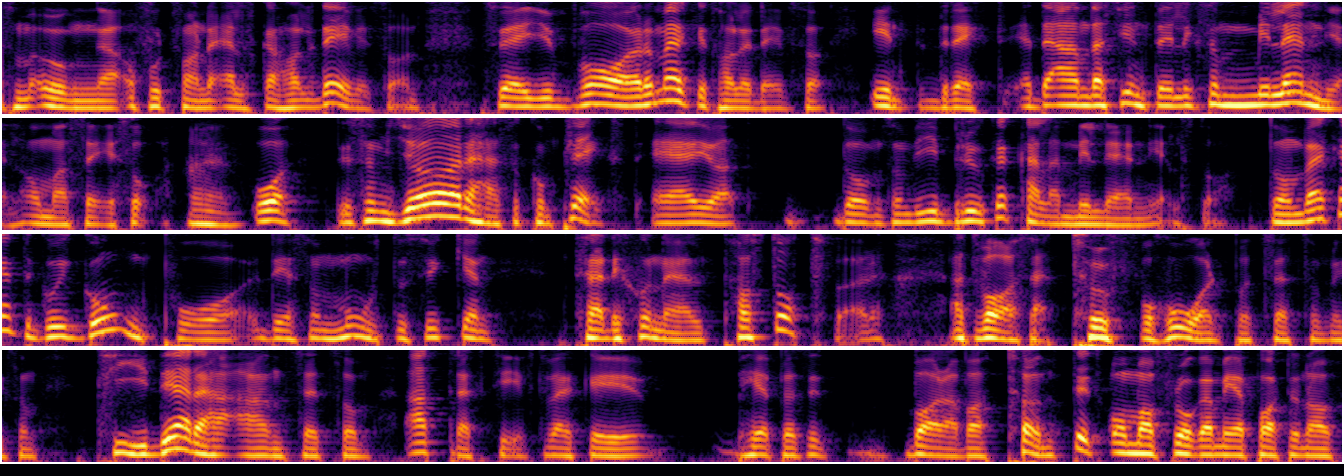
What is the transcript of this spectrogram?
som är unga och fortfarande älskar Harley Davidson så är ju varumärket Harley Davidson inte direkt, det andas ju inte liksom millennial om man säger så. Nej. Och det som gör det här så komplext är ju att de som vi brukar kalla millennials då, de verkar inte gå igång på det som motorcykeln traditionellt har stått för. Att vara så här tuff och hård på ett sätt som liksom tidigare har ansetts som attraktivt verkar ju helt plötsligt bara vara töntigt om man frågar merparten av,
